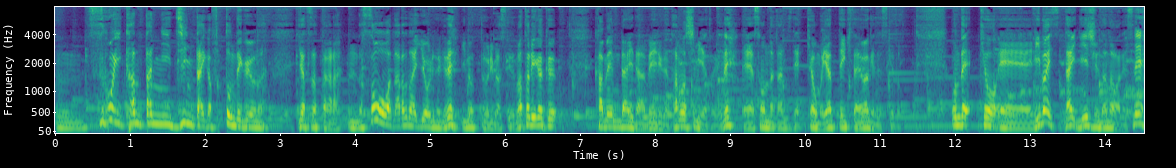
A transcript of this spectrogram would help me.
うん。すごい簡単に人体が吹っ飛んでいくような、やつだったから、うん、そうはならないようにだけね、祈っておりますけど、まあ、とにかく、仮面ライダーベイルが楽しみやというね、えー、そんな感じで今日もやっていきたいわけですけど。ほんで、今日、えー、リバイス第27話ですね、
